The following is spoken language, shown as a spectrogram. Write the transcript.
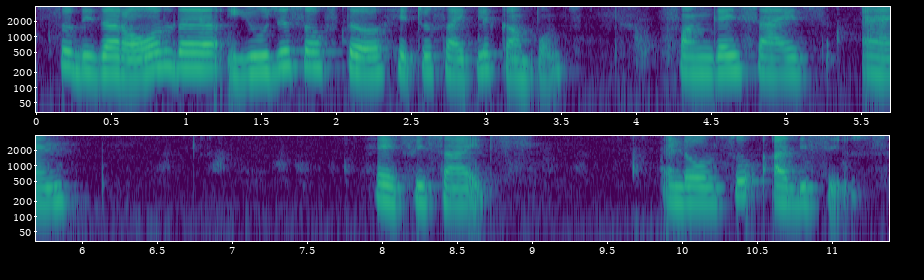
So these are all the uses of the heterocyclic compounds fungicides and herbicides and also adhesives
